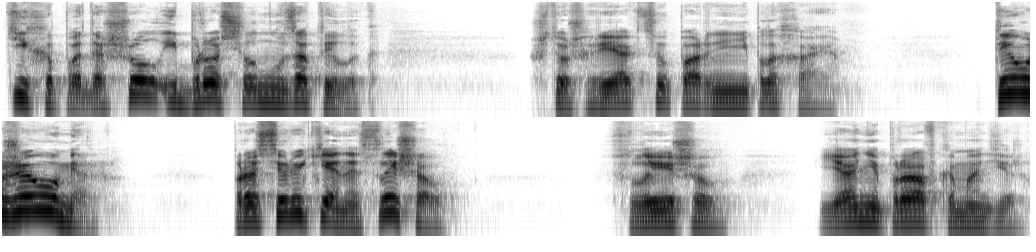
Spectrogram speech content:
тихо подошел и бросил ему в затылок. Что ж, реакция у парня неплохая. «Ты уже умер! Про сюрикены слышал?» «Слышал. Я не прав, командир».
